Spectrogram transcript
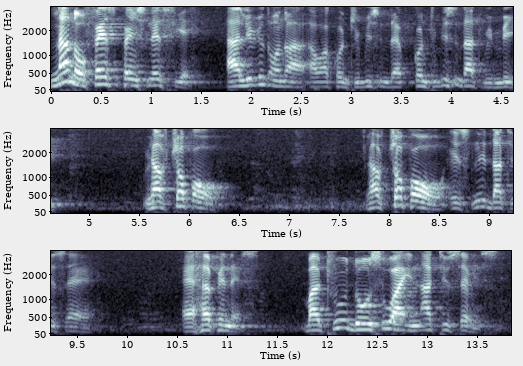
None of us pensioners here are living on our, our contribution, the contribution that we made. We have chop all. We have chop all. It's need that is a, a helping us. But through those who are in active service,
